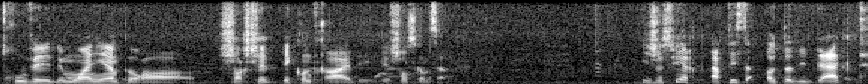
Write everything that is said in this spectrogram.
trouver des moyens pour euh, chercher des contrats des, des choses comme ça. Je suis artiste autodidacte.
